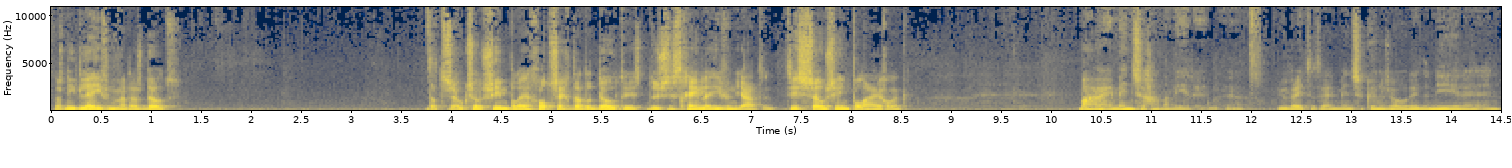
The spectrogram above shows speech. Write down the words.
Dat is niet leven, maar dat is dood. Dat is ook zo simpel. Hè? God zegt dat het dood is, dus het is geen leven. Ja, het is zo simpel eigenlijk. Maar mensen gaan dan weer. Uh, u weet het, hè? mensen kunnen zo redeneren. En...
